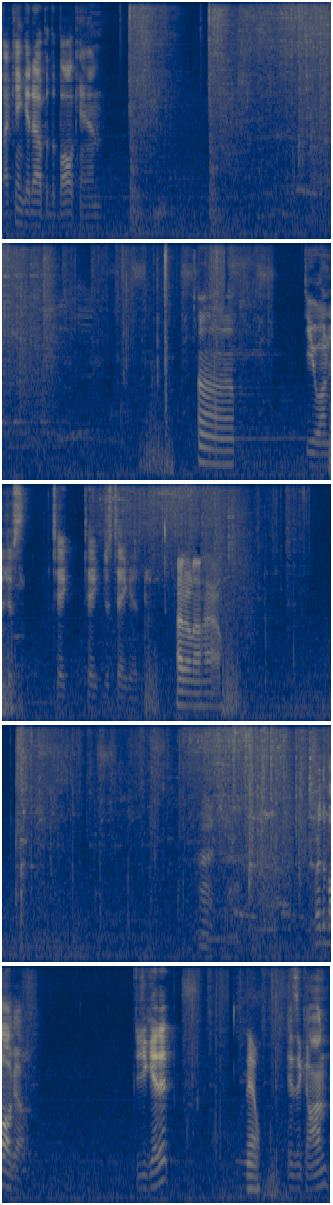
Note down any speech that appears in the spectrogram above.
I can't get out, but the ball can. Um, Do you want to just take take just take it? I don't know how. Where'd the ball go? Did you get it? No. Is it gone?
